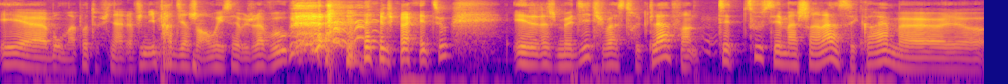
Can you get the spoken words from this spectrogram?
Et euh, bon, ma pote, au final, a fini par dire, genre, oui, ça, j'avoue. Et tout. Et là, je me dis, tu vois, ce truc-là, enfin, tu sais, tous ces machins-là, c'est quand même. euh,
